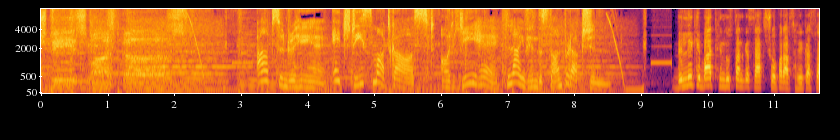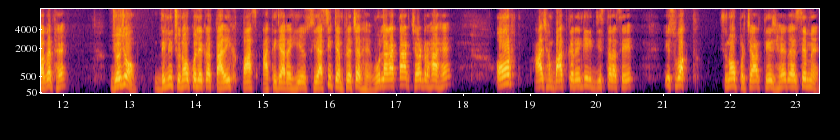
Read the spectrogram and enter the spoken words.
HD Smartcast. आप सुन रहे हैं एच डी स्मार्ट कास्ट और ये है लाइव हिंदुस्तान प्रोडक्शन दिल्ली की बात हिंदुस्तान के साथ शो पर आप सभी का स्वागत है। जो जो दिल्ली चुनाव को लेकर तारीख पास आती जा रही है सियासी टेम्परेचर है वो लगातार चढ़ रहा है। और आज हम बात करेंगे कि जिस तरह से इस वक्त चुनाव प्रचार तेज है तो ऐसे में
